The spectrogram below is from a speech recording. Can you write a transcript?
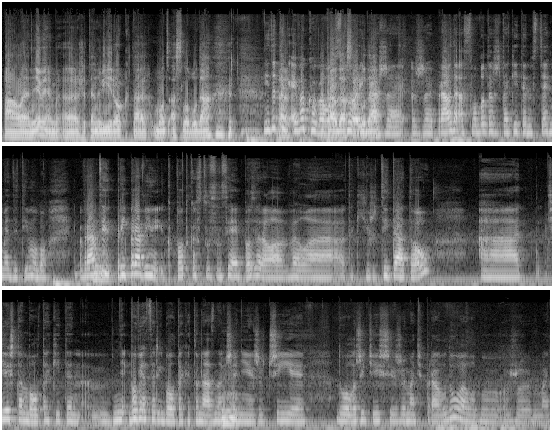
ale neviem, e, že ten výrok, tá moc a sloboda. Mne to tak evokovalo pravda skôr iba, že, že pravda a sloboda, že taký ten vzťah medzi tým, lebo v rámci hmm. prípravy k podcastu som si aj pozerala veľa takých že citátov a tiež tam bol taký ten, vo viacerých bolo takéto naznačenie, hmm. že či je dôležitejšie, že mať pravdu alebo že mať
